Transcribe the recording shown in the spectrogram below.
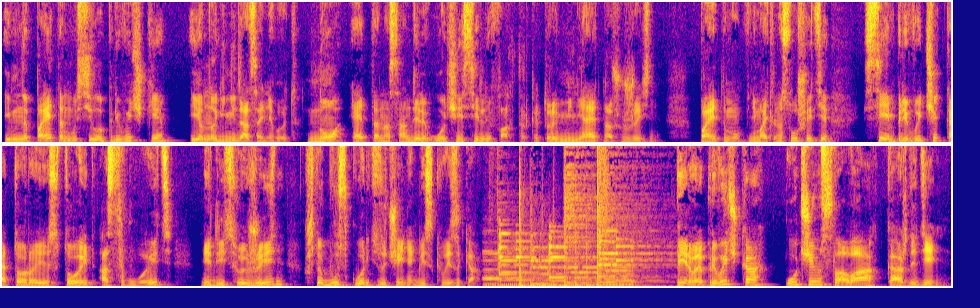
Именно поэтому сила привычки, ее многие недооценивают. Но это на самом деле очень сильный фактор, который меняет нашу жизнь. Поэтому внимательно слушайте 7 привычек, которые стоит освоить, внедрить в свою жизнь, чтобы ускорить изучение английского языка. Первая привычка – учим слова каждый день.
